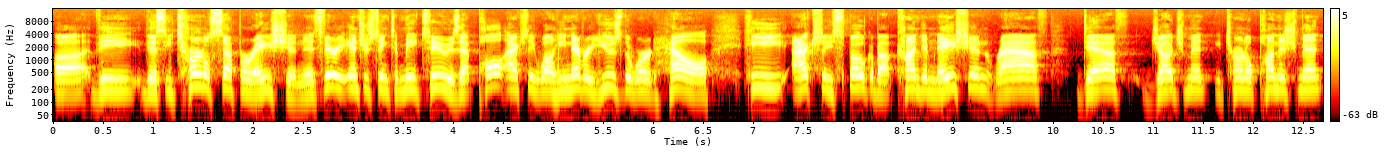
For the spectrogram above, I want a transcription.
uh, uh, the, this eternal separation. And it's very interesting to me, too, is that Paul actually, while he never used the word hell, he actually spoke about condemnation, wrath, death, judgment, eternal punishment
